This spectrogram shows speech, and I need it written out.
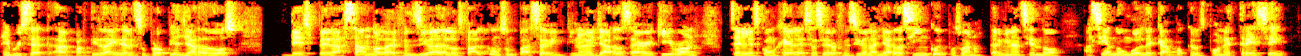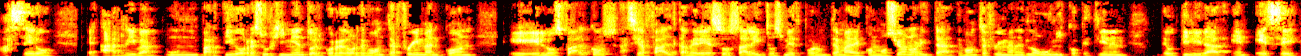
el reset a partir de ahí de su propia yarda 2 despedazando la defensiva de los Falcons, un pase de 29 yardas a Eric Ebron, se les congela esa serie ofensiva en la yarda 5 y pues bueno, terminan siendo haciendo un gol de campo que los pone 13 a 0 eh, arriba. Un partido resurgimiento del corredor de Vonta Freeman con eh, los Falcons, hacía falta ver eso, sale Ito Smith por un tema de conmoción, ahorita Devonta Freeman es lo único que tienen de utilidad en ese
